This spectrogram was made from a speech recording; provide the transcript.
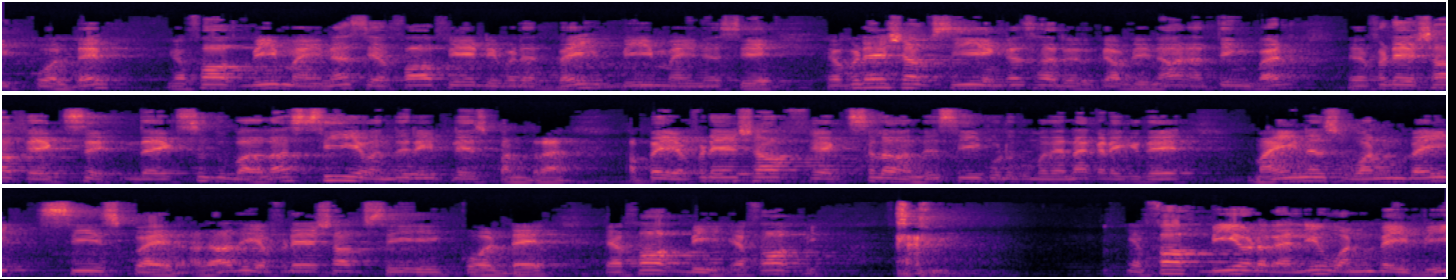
equal to f of b minus f of a divided by b minus a f dash of c எங்கே சார் இருக்கு அப்படின்னா nothing but f dash of x இந்த எக்ஸுக்கு பதிலாக சியை வந்து ரீப்ளேஸ் பண்ணுறேன் அப்போ எஃப்டேஷ் ஆஃப் எக்ஸில் வந்து சி கொடுக்கும்போது என்ன கிடைக்குது? Minus one by c square அதாவது f dash of c equal to f of b f of b f of பியோட value one by b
